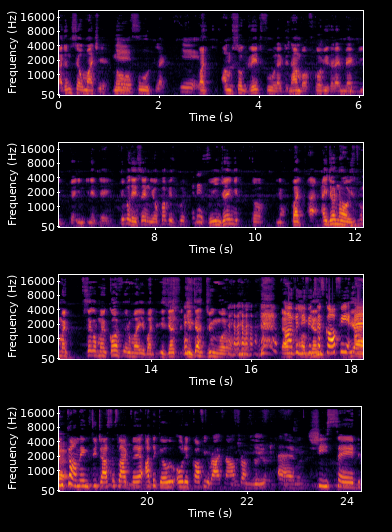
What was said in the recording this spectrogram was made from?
I don't sell much here. No Yes. food, like Yes. but I'm so grateful, like the number of coffee that I make in, in, in a day. People they saying your coffee is good. It is. We enjoying it, so you know. But I, I don't know. Is it for my sake of my coffee or my? But it's just it's just doing well. You know? I believe it's just- the coffee yeah. and coming to justice like the other girl who ordered coffee right now from you. Um, she said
